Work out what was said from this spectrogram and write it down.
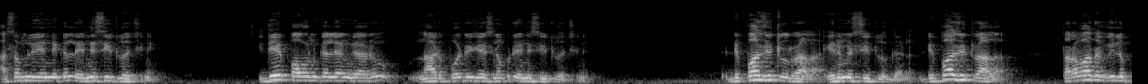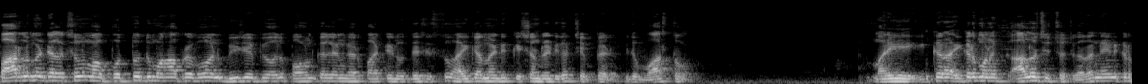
అసెంబ్లీ ఎన్నికల్లో ఎన్ని సీట్లు వచ్చినాయి? ఇదే పవన్ కళ్యాణ్ గారు నాడు పోటీ చేసినప్పుడు ఎన్ని సీట్లు వచ్చినాయి? డిపాజిట్లు రాలా? ఎనిమిది సీట్లకు కానీ డిపాజిట్ రాలా? తర్వాత వీళ్ళు పార్లమెంట్ ఎలక్షన్లో మాకు పొత్తొద్దు మహాప్రభు అని బీజేపీ వాళ్ళు పవన్ కళ్యాణ్ గారి పార్టీని ఉద్దేశిస్తూ హైకమాండ్ కిషన్ రెడ్డి గారు చెప్పాడు. ఇది వాస్తవం. మరి ఇక్కడ ఇక్కడ మనం ఆలోచించవచ్చు కదా. నేను ఇక్కడ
